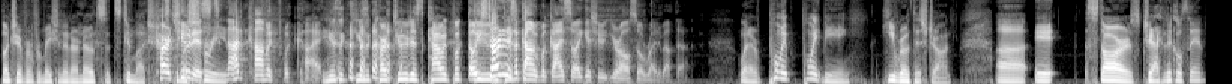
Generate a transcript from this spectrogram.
bunch of information in our notes. It's too much. It's too much Cartoonist, not comic book guy. He's a he's a cartoonist, comic book. Though he started as a comic book guy, so I guess you- you're also right about that. whatever. Point point being, he wrote this, John. Uh, it stars Jack Nicholson,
